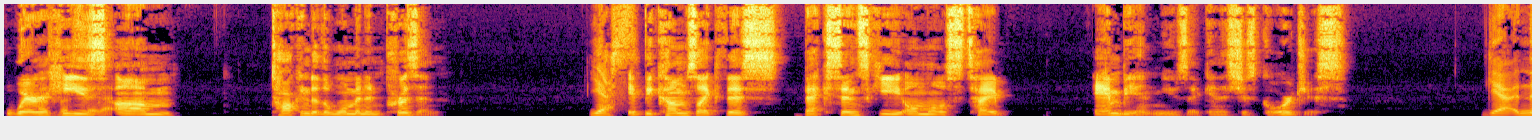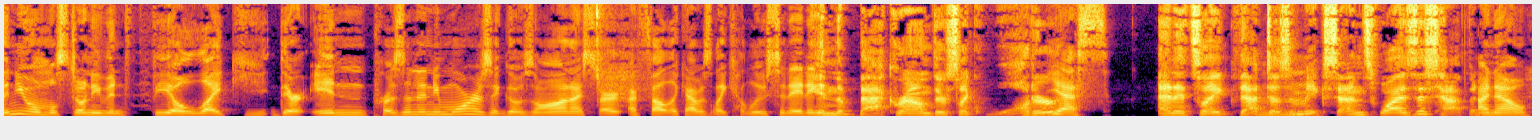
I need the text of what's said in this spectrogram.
where I was gonna say he's um talking to the woman in prison, Yes. it becomes like this Beksinski almost type ambient music, and it's just gorgeous. yeah, and then you almost don't even feel like they're in prison anymore as it goes on. I start. I felt like I was like hallucinating. In the background, there's like water, yes, and it's like that doesn't Mhm. make sense. Why is this happening? I know.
